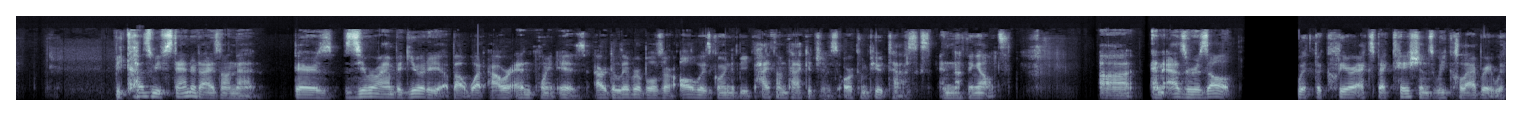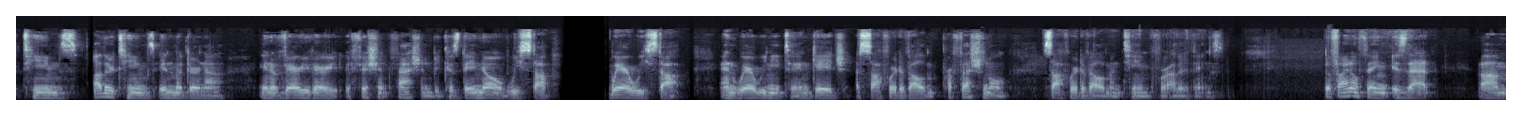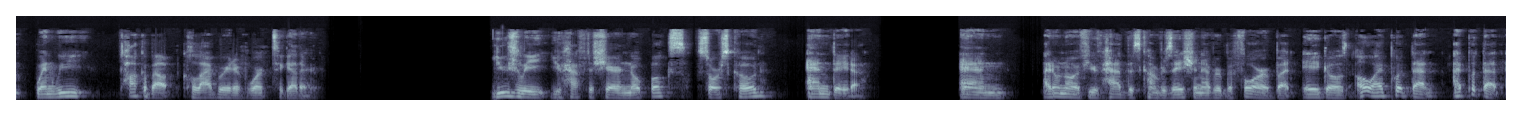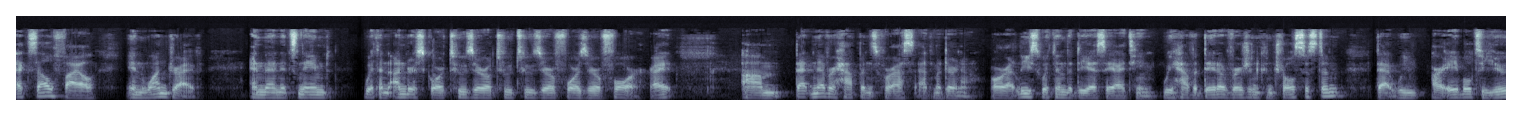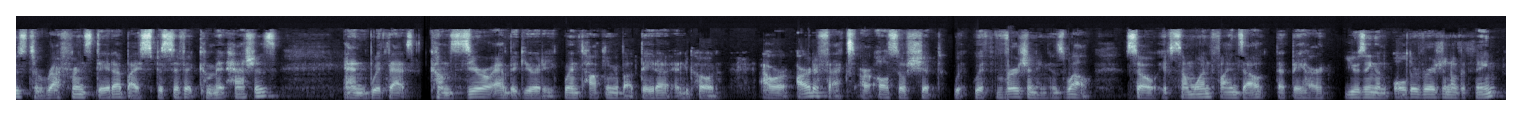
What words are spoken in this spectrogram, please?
Because we've standardized on that, there's zero ambiguity about what our endpoint is. Our deliverables are always going to be Python packages or compute tasks and nothing else. Uh, and as a result, with the clear expectations, we collaborate with teams, other teams in Moderna in a very, very efficient fashion because they know we stop where we stop and where we need to engage a software development professional software development team for other things. The final thing is that um, when we talk about collaborative work together, usually you have to share notebooks, source code, and data. And I don't know if you've had this conversation ever before, but A goes, "Oh, I put that I put that Excel file in OneDrive." And then it's named with an underscore 202200404, right? Um, that never happens for us at Moderna, or at least within the DSAI team. We have a data version control system that we are able to use to reference data by specific commit hashes. And with that comes zero ambiguity when talking about data and code. Our artifacts are also shipped with, with versioning as well. So if someone finds out that they are using an older version of a thing,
